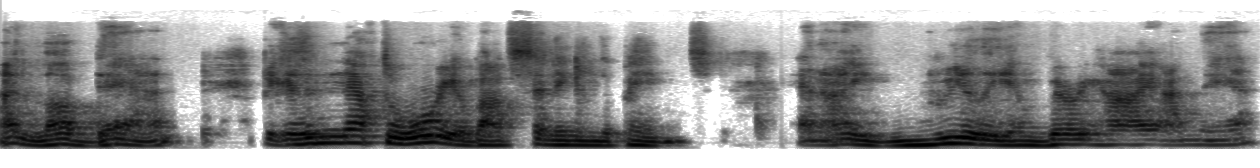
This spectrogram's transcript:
i loved that because i didn't have to worry about sending in the payments and i really am very high on that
